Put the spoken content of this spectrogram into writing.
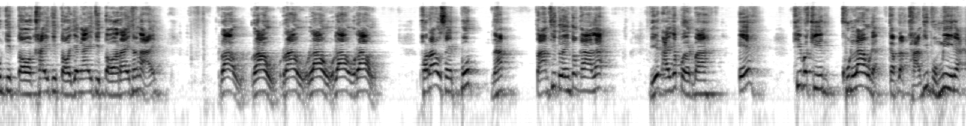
คุณติดต่อใครติดต่อยังไงติดต่ออะไรทั้งหลาย เล่าเล่าเล่าเล่าเล่าเล่าพอเล่าเสร็จปุ๊บนะครับ ตามที่ตัวเองต้องการแล้วดีไอก็เปิดมา เอ๊ะ ที่เมื่อกี้คุณเล่าเนี่ยกับหลักฐานที่ผมมีเนี่ย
